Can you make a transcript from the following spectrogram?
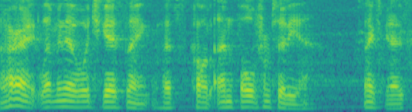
Alright, let me know what you guys think. That's called Unfold from Cydia. Thanks, guys.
